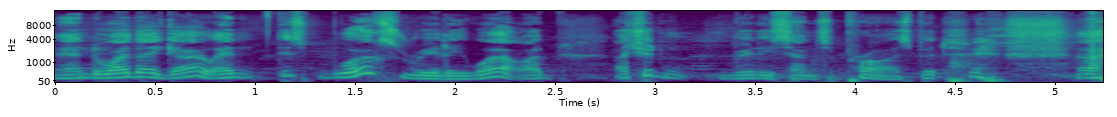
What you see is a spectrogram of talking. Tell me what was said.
and away they go. And this works really well. I, I shouldn't really sound surprised, but uh,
